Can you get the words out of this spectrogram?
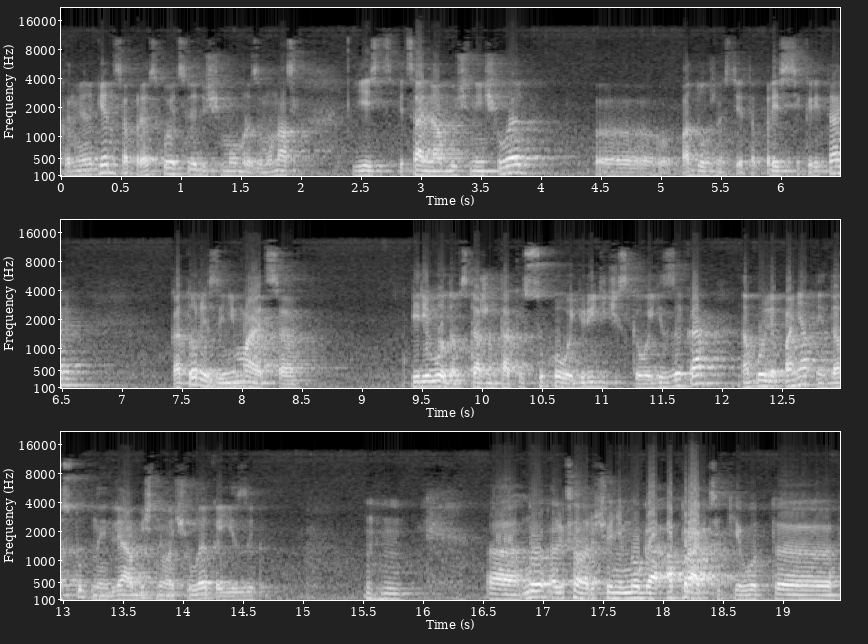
Конвергенция происходит следующим образом. У нас есть специально обученный человек, по должности это пресс-секретарь, который занимается переводом, скажем так, из сухого юридического языка на более понятный доступный для обычного человека язык. Угу. Ну, Александр, еще немного о практике. Вот э,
